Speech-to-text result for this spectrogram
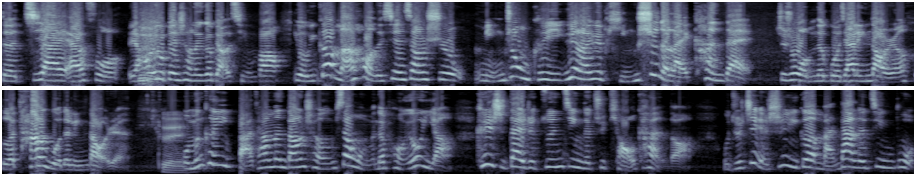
的 GIF，然后又变成了一个表情包。有一个蛮好的现象是，民众可以越来越平视的来看待，就是我们的国家领导人和他国的领导人。对我，们可以把他们当成像我们的朋友一样，可以是带着尊敬的去调侃的。我觉得这也是一个蛮大的进步。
